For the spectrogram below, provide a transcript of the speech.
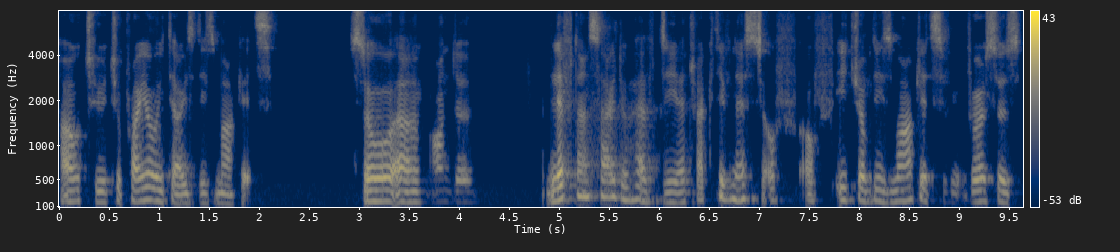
how to, to prioritize these markets. So um, on the left-hand side, you have the attractiveness of, of each of these markets versus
